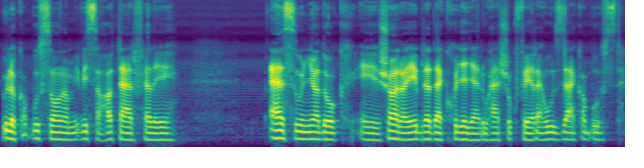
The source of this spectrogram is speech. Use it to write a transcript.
ülök a buszon, ami vissza határ felé, elszunnyadok, és arra ébredek, hogy egyenruhások félrehúzzák a buszt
